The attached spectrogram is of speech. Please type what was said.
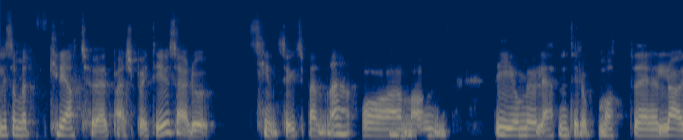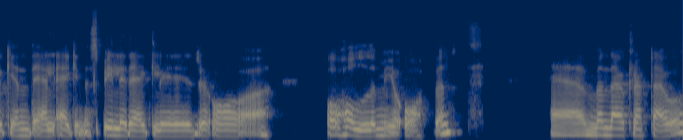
liksom et kreatørperspektiv så er det jo sinnssykt spennende. Og mm. man, det gir jo muligheten til å på en måte lage en del egne spilleregler og, og holde mye åpent. Eh, men det er jo klart det er jo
